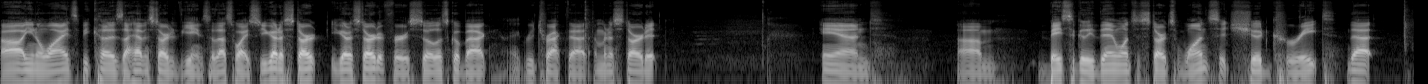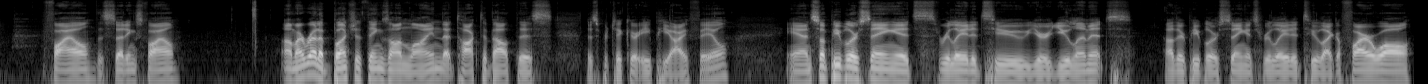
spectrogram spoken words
Uh, you know why? It's because I haven't started the game, so that's why. So you got to start. You got to start it first. So let's go back. I retract that. I'm going to start it, and um, basically, then once it starts once, it should create that file, the settings file. Um, I read a bunch of things online that talked about this this particular API fail, and some people are saying it's related to your ulimits. Other people are saying it's related to like a firewall.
